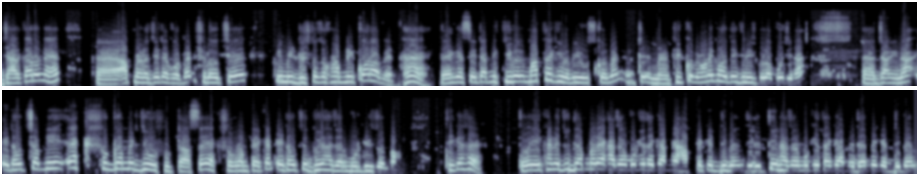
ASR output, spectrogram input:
যার কারণে আপনারা যেটা করবেন, সেটা হচ্ছে ক্রিমির ডোজটা যখন আপনি করাবেন হ্যাঁ দেখা গেছে এটা আপনি কীভাবে, মাত্রা কীভাবে ইউজ করবেন, ঠিক- মানে করবেন, অনেকে হয়তো এই জিনিসগুলো বুঝি না জানি না। এটা হচ্ছে আপনি একশো গ্রামের যে ওষুধটা আছে, একশো গ্রাম প্যাকেট এটা হচ্ছে দুই হাজার মুরগির জন্য, ঠিক আছে? তো এখানে যদি আপনার এক হাজার মুরগি থাকে, আপনি হাফ প্যাকেট দিবেন, যদি তিন হাজার মুরগি থাকে, আপনি দেড় প্যাকেট দিবেন,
